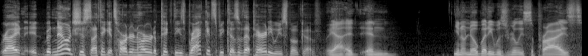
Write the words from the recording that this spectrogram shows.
right? It, but now it's just I think it's harder and harder to pick these brackets because of that parity we spoke of. Yeah, it, and you know nobody was really surprised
